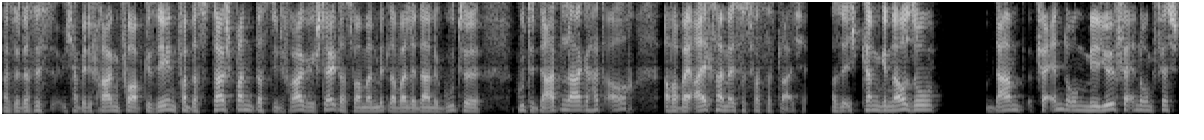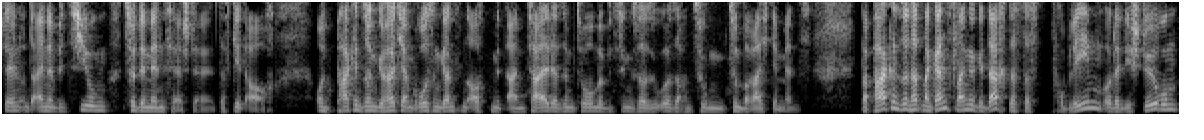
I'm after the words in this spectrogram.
Also das ist, ich habe ja die Fragen vorab gesehen, fand das total spannend, dass du die Frage gestellt hast, weil man mittlerweile da eine gute, gute Datenlage hat auch. Aber bei Alzheimer ist es fast das Gleiche. Also ich kann genauso Darmveränderung, Milieuveränderung feststellen und eine Beziehung zur Demenz herstellen. Das geht auch. Und Parkinson gehört ja im Großen und Ganzen auch mit einem Teil der Symptome beziehungsweise Ursachen zum, zum Bereich Demenz. Bei Parkinson hat man ganz lange gedacht, dass das Problem oder die Störung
